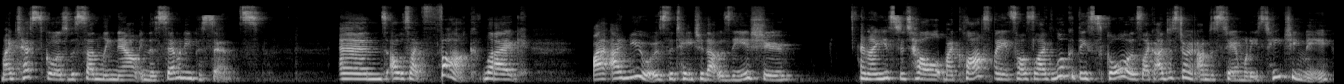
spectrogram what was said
my test scores were suddenly now in the 70% and i was like fuck like I knew it was the teacher that was the issue and I used to tell my classmates, I was like, look at these scores. Like, I just don't understand what he's teaching me.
